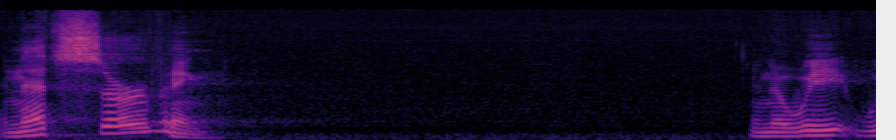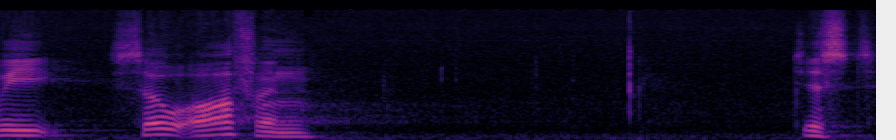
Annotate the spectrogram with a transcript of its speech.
And that's serving. You know, we, we so often just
